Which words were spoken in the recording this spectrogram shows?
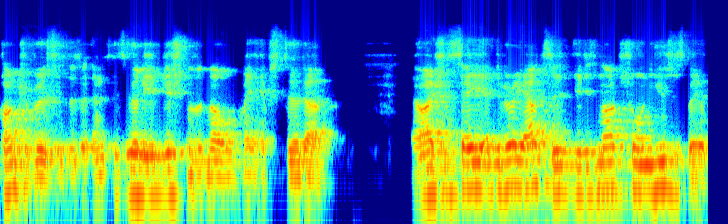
controversies that his early edition of the novel may have stirred up. Now, I should say at the very outset, it is not Shaun Hughes's Beowulf,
